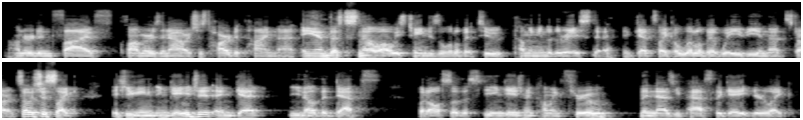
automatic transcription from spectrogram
105 kilometers an hour. It's just hard to time that. And the snow always changes a little bit too coming into the race day. It gets like a little bit wavy in that start. So it's just like if you can engage it and get, you know, the depth, but also the ski engagement coming through, then as you pass the gate, you're like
